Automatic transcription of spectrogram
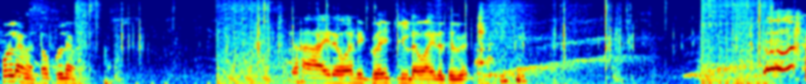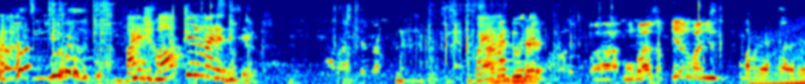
ফুল ড্যামেজ তো ফুল ড্যামেজ হাই রে অনেক গই কিলটা মাইরে দেবে। ভাই সব কিল মেরে দিছে। ভাই আমি দুইটা দুইটা আমার একলা রে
